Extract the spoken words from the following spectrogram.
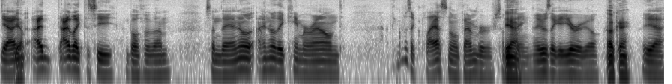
Yeah, Yep. I'd, I'd I'd like to see both of them someday. I know I know they came around. I think it was like last November or something. Yeah. It was like a year ago. Okay. Yeah,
